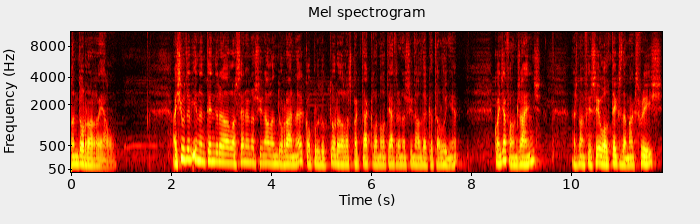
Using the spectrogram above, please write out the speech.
l'Andorra real. Així ho devien entendre a l'escena nacional andorrana, coproductora de l'espectacle amb el Teatre Nacional de Catalunya, quan ja fa uns anys es van fer seu el text de Max Frisch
